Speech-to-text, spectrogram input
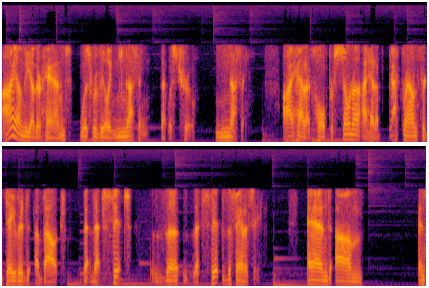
I on the other hand was revealing nothing that was true. Nothing. I had a whole persona. I had a background for David about that that fit the that fit the fantasy, and um, and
